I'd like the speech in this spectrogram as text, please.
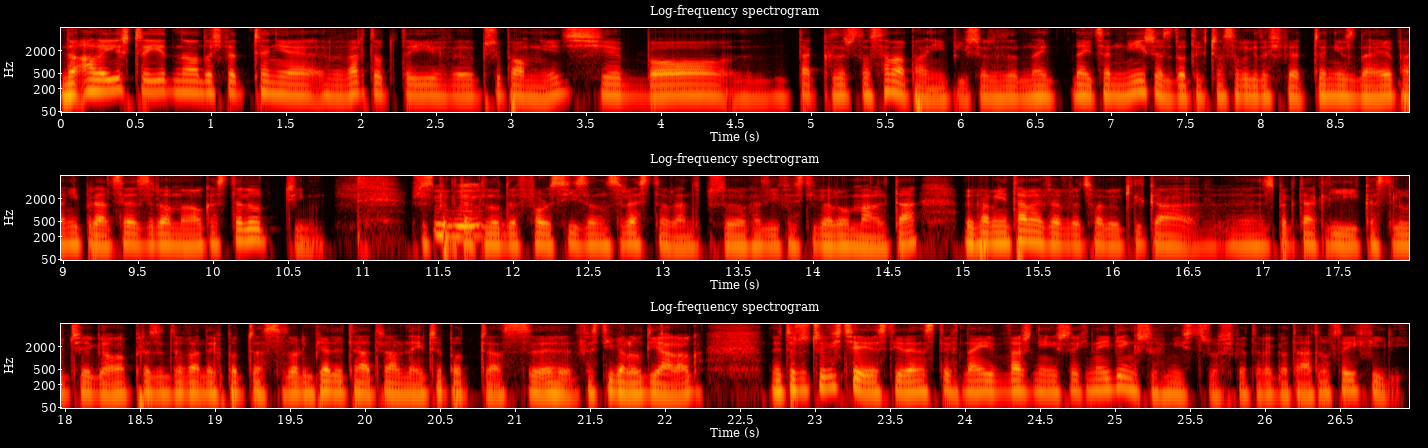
No ale jeszcze jedno doświadczenie warto tutaj e, przypomnieć, bo tak zresztą sama pani pisze, że naj, najcenniejsze z dotychczasowych doświadczeń uznaje pani pracę z Romeo Castellucci przy spektaklu mhm. The Four Seasons Restaurant przy okazji festiwalu Malta. My pamiętamy we Wrocławiu kilka e, spektakli Castellucci Luciego prezentowanych podczas Olimpiady Teatralnej czy podczas e, festiwalu Dialog. No i to rzeczywiście jest jeden z tych najważniejszych i największych mistrzów światowego teatru w tej chwili.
